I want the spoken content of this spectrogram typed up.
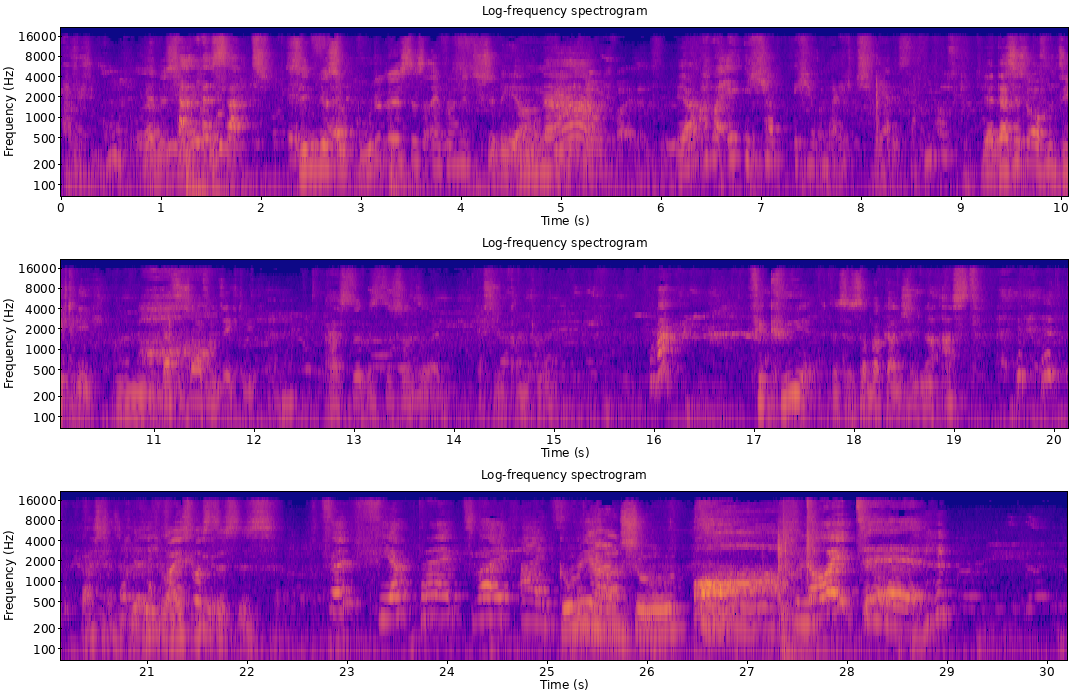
Aber wir sind gut, Ja, oder? wir sind, gut. sind wir so gut oder ist das einfach nicht schwer? Ich Na, glaube, ich weiß es. ja? Aber ich, ich habe ich hab immer echt schwere Sachen ausgedacht. Ja, das ist offensichtlich. Das ist offensichtlich. Hast du, bist du schon so weit? Das ist ein Kondom. Für Kühe. Das ist aber ganz schön ein Ast. Was? Das Ja, ich weiß, was das ist. 5, 4, 3, 2, 1. Gummihandschuh. Oh, Leute!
